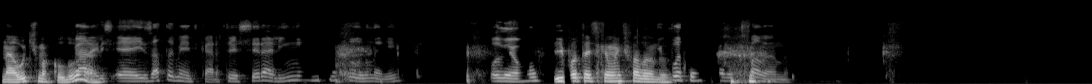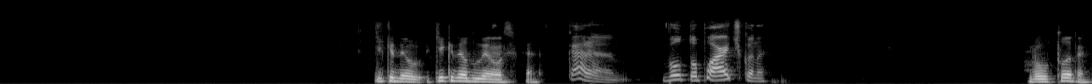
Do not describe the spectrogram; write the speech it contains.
na última coluna? Cara, eles, é exatamente, cara. Terceira linha, última coluna aí. O Leão, Hipoteticamente falando. hipoteticamente falando. O que que deu, que que deu do Leôncio, cara? Cara, voltou pro Ártico, né? Voltou, né?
